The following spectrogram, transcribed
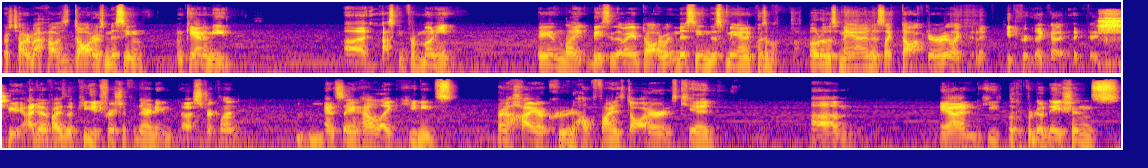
was talking about how his daughter's missing on Ganymede, uh, asking for money. And like basically, my daughter went missing. This man and puts up a photo of this man, this like doctor, like a like a, like a, he identifies a pediatrician from there named uh, Strickland, Mhm. and saying how like he needs trying to hire a crew to help find his daughter and his kid. Um, and he's looking for donations.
